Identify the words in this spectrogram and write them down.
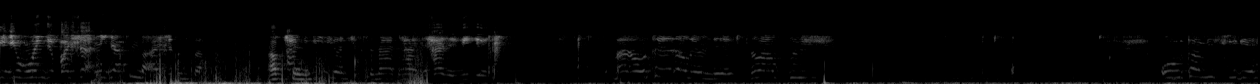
video boyunca başlatmayacaktım da ayrıldım da. Aferin. Hadi video çıksın hadi hadi hadi video. Ben ortaya alıyorum direkt. Sıvam Orta misli.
